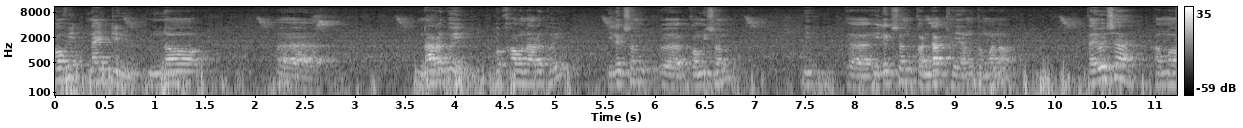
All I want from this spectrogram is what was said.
COVID-19 ন uh, naragoi bukhau naragoi commission uh, commission uh, election conduct তাই ওইসা আমো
